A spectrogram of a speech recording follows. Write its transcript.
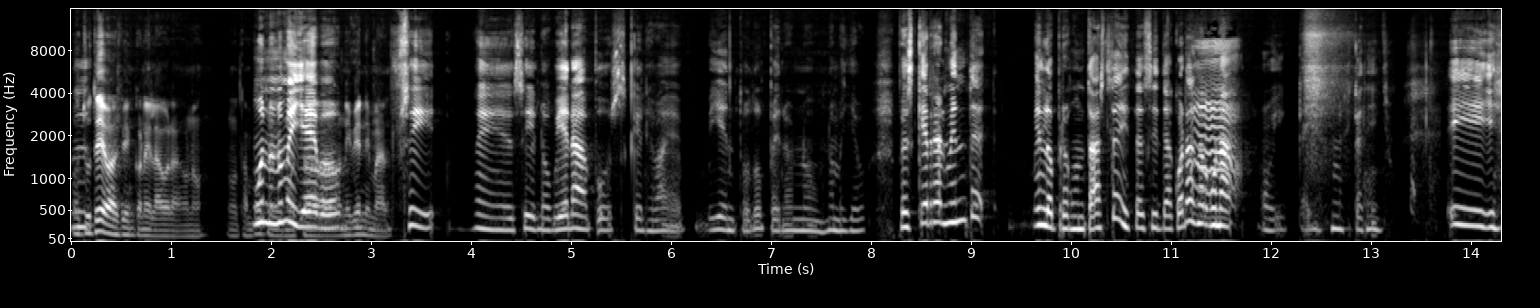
¿O tú te llevas bien con él ahora o no? no tampoco Mm. Bueno, no me llevo. Ni bien ni mal. Sí, eh, si lo hubiera, pues que le vaya bien todo, pero no, no me llevo. Pues que realmente me lo preguntaste, dices, si te acuerdas de alguna... Uy, cariño, cariño. Y,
